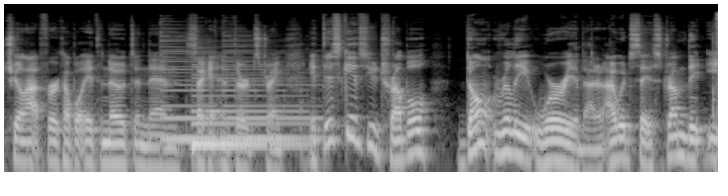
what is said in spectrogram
chill out for a couple eighth notes and then second and third string. If this gives you trouble, don't really worry about it. I would say strum the E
